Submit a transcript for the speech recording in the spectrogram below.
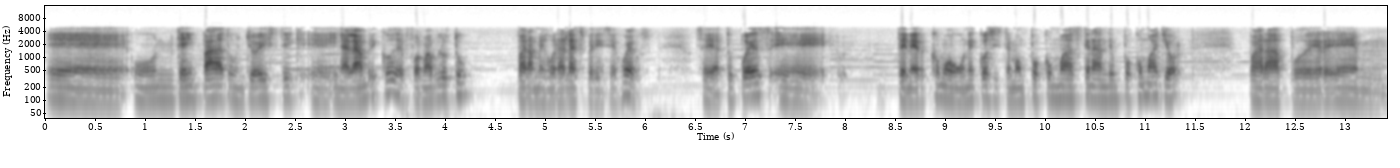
eh, un gamepad, un joystick eh, inalámbrico de forma Bluetooth para mejorar la experiencia de juegos. O sea, tú puedes tener como un ecosistema un poco más grande, un poco mayor, para poder em,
